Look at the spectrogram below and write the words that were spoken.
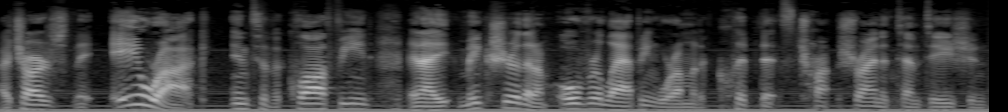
I charge the A Rock into the Claw Fiend, and I make sure that I'm overlapping where I'm going to clip that Shrine of Temptation,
